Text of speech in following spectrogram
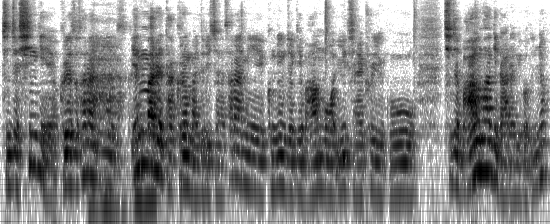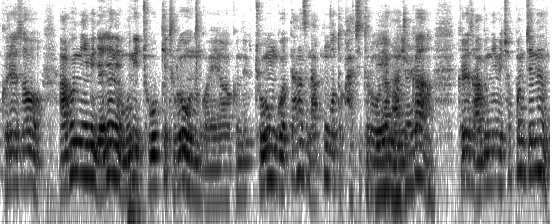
진짜 신기해요. 그래서 사람이 아, 그래요? 옛말에 다 그런 말들이 있잖아요. 사람이 긍정적이게 마음 먹어 일도 잘 풀리고 진짜 마음 하기 나름이거든요. 그래서 아버님이 내년에 운이 좋게 들어오는 거예요. 근데 좋은 것도 항상 나쁜 것도 같이 들어오다 예, 보니까 맞아요. 그래서 아버님이 첫 번째는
